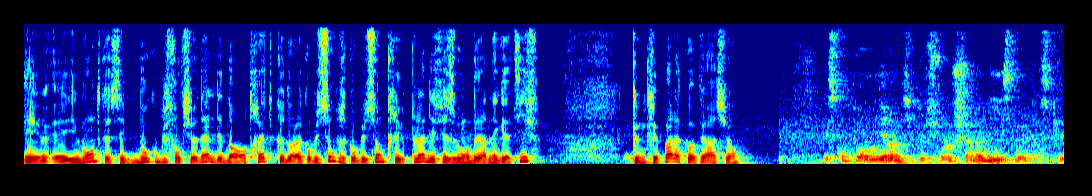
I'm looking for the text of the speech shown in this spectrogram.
Et, il montre que c'est beaucoup plus fonctionnel d'être dans l'entraide que dans la compétition, parce que la compétition crée plein d'effets secondaires négatifs que ne crée pas la coopération. Est-ce qu'on peut revenir un petit peu sur le chamanisme? Parce que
